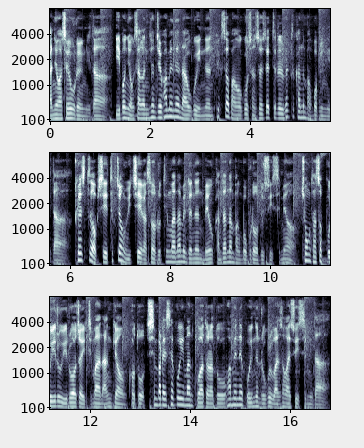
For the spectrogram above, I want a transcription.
안녕하세요 우령입니다. 이번 영상은 현재 화면에 나오고 있는 픽서 방어구 전설 세트를 획득하는 방법입니다. 퀘스트 없이 특정 위치에 가서 루팅만 하면 되는 매우 간단한 방법으로 얻을 수 있으며 총 5부위로 이루어져 있지만 안경, 겉옷, 신발의 세 부위만 구하더라도 화면에 보이는 룩을 완성할 수 있습니다.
